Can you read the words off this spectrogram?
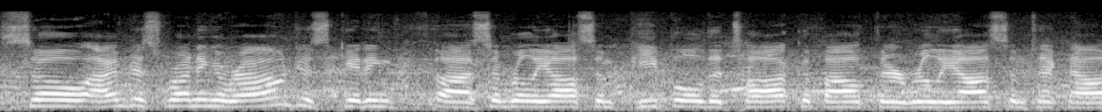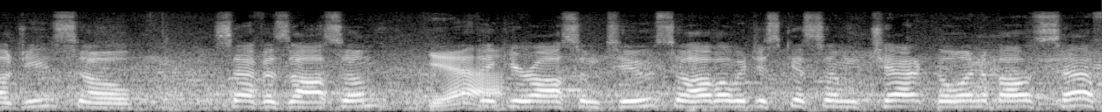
So I'm just running around, just getting uh, some really awesome people to talk about their really awesome technologies. So Ceph is awesome. Yeah. I think you're awesome too. So how about we just get some chat going about Ceph?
